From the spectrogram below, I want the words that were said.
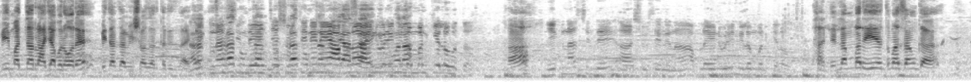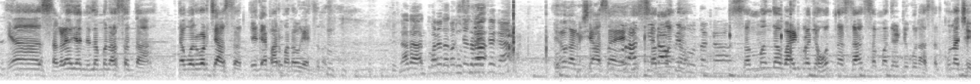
मी मतदार राजाबरोबर आहे. मी त्यांचा विश्वास करीत नाही एकनाथ शिंदे यांच्या शिवसेनेने आपलं ऐनवेळी निलंबन केलं होतं. हा? एकनाथ शिंदे अं, शिवसेनेनं आपलं ऐनवेळी निलंबन केलं होतं. हा निलंबर हे तुम्हाला सांगू का? या सगळ्या ज्या निलंबन असतात ना त्या वरवरच्या असतात. ते काय फार मनावर घ्यायचं नसतं. दादा परत तुमचा पक्षात दुसरा जायचं का? हे बघा विषय असा आहे की संबंध संबंध वाईट कुणाचे होत नसतात संबंध टिकून असतात. कुणाचे?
